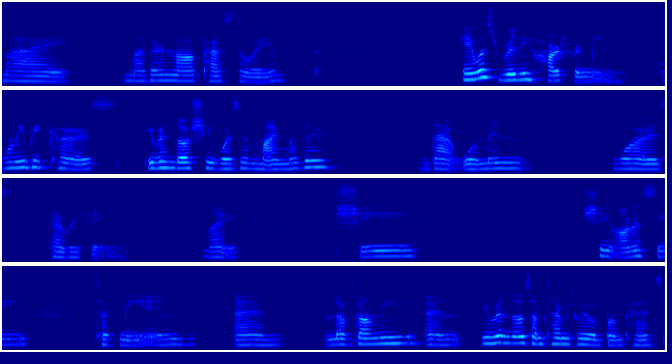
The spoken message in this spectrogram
my mother in law passed away. It was really hard for me, only because even though she wasn't my mother, that woman was everything. Like, she she honestly took me in and loved on me and even though sometimes we would bump heads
